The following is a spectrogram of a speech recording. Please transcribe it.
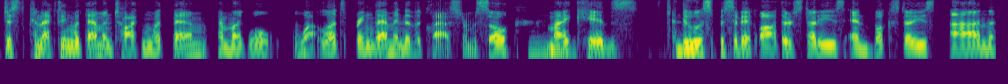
just connecting with them and talking with them, I'm like, well, what, let's bring them into the classroom. So my mm. kids do a specific author studies and book studies on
